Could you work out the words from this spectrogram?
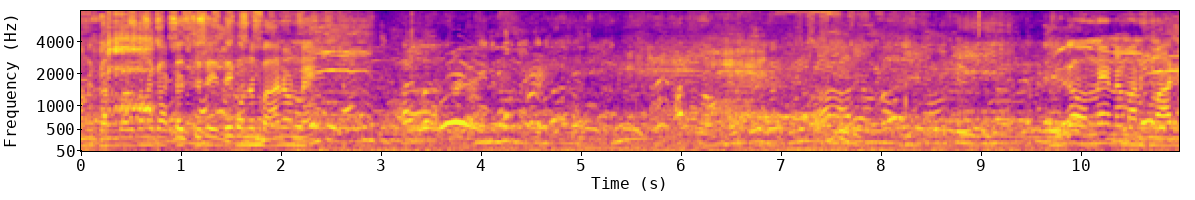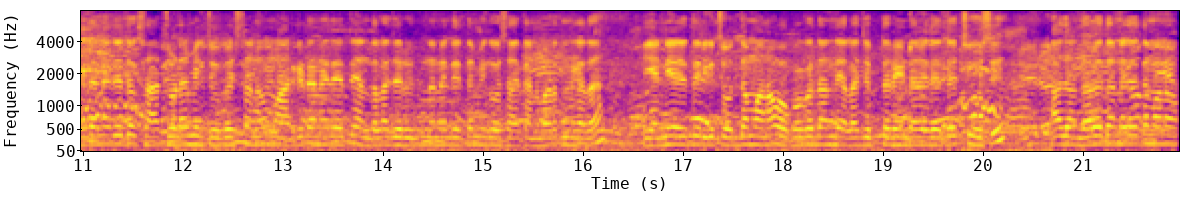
మనకు కనబడుతున్న కట్ట వచ్చేసి అయితే కొంచెం బాగానే ఉన్నాయి. ఇంకా ఉన్నాయన్న మనకి మార్కెట్ అనేది అయితే ఒకసారి చూడండి మీకు చూపిస్తాను. మార్కెట్ అనేది అయితే ఎంతలా జరుగుతుంది అనేది అయితే మీకు ఒకసారి కనబడుతుంది కదా. ఇవన్నీ అయితే తిరిగి చూద్దాం మనం. ఒక్కొక్క దాన్ని ఎలా చెప్తారు ఏంటి అనేది అయితే చూసి అది తర్వాత అనేది అయితే మనం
